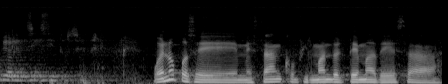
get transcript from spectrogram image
violencia institucional. Bueno, pues eh, me están confirmando el tema de esa,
